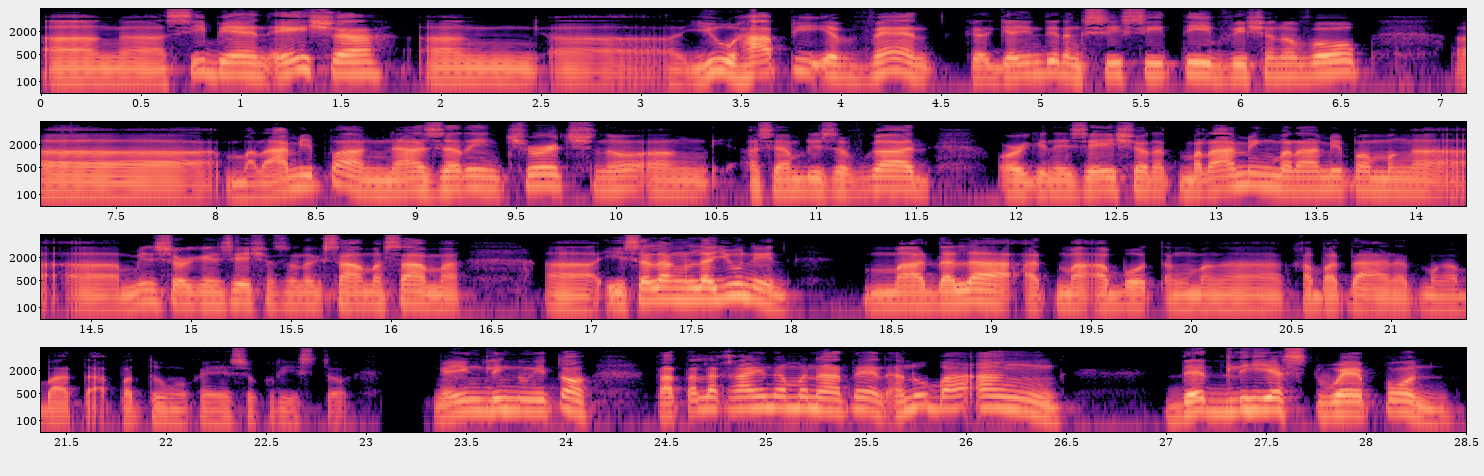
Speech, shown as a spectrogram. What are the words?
ang uh, CBN Asia, ang uh, You Happy Event, gayon din ang CCT Vision of Hope, uh, marami pa ang Nazarene Church, no, ang Assemblies of God organization at maraming marami pang mga uh, ministry organizations na nagsama-sama. Uh, isa lang layunin, madala at maabot ang mga kabataan at mga bata patungo kay Yesu Kristo. Ngayong linggong ito, tatalakayin naman natin ano ba ang deadliest weapon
